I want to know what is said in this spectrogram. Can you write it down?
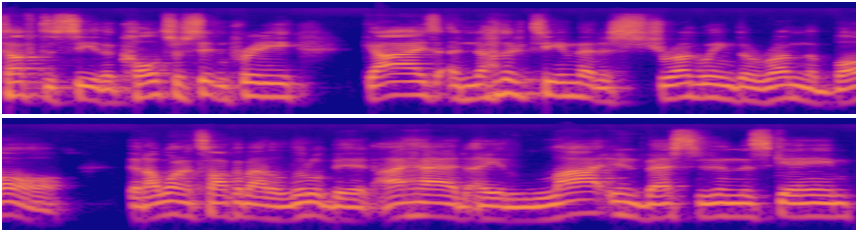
tough to see. The Colts are sitting pretty. Guys, another team that is struggling to run the ball that I want to talk about a little bit. I had a lot invested in this game.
